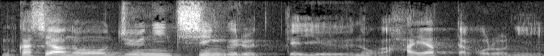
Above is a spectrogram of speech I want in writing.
昔あの12インチシングルっていうのが流行った頃に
